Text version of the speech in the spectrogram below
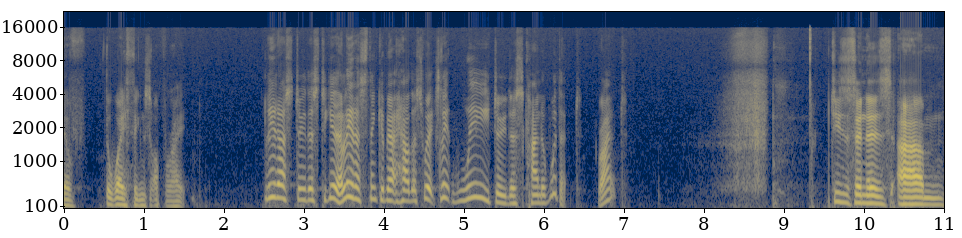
of the way things operate. Let us do this together. Let us think about how this works. Let we do this kind of with it, right? Jesus in his um,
